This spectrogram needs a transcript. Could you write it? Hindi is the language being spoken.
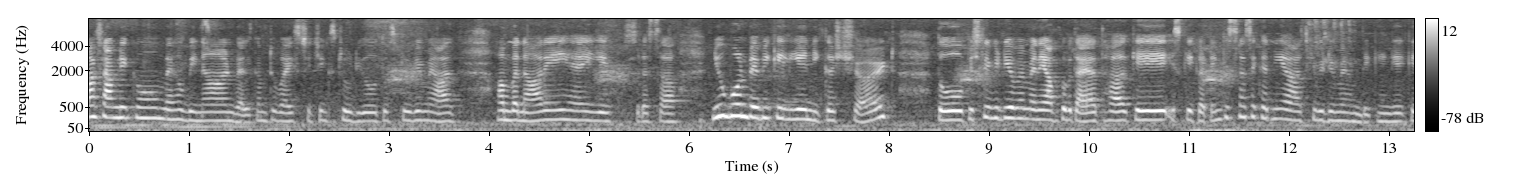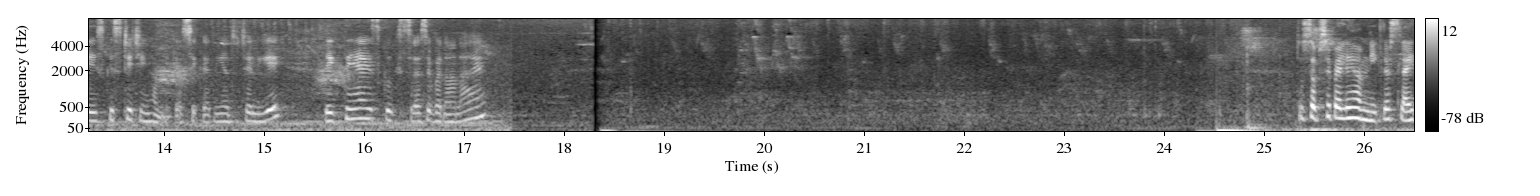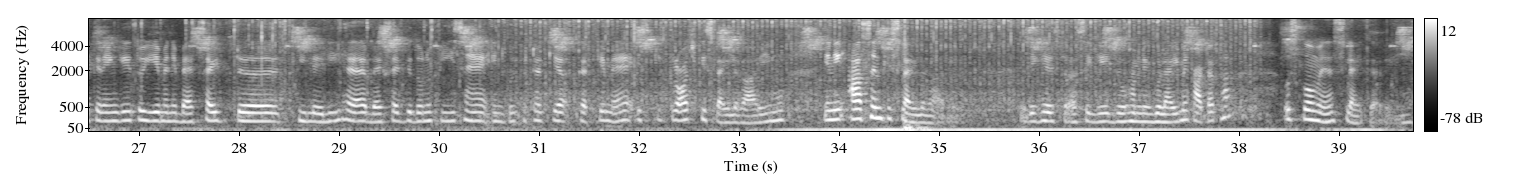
अस्सलाम वालेकुम मैं हूँ Bina and welcome to my stitching studio तो स्टूडियो में आज हम बना रहे हैं ये खूबसूरत सा न्यू बॉर्न बेबी के लिए निकर शर्ट तो पिछली वीडियो में मैंने आपको बताया था कि इसकी कटिंग किस तरह से करनी है। आज की वीडियो में हम देखेंगे कि इसकी स्टिचिंग हमें कैसे करनी है। तो चलिए देखते हैं इसको किस तरह से बनाना है। तो सबसे पहले हम नीकर सिलाई करेंगे तो ये मैंने बैक साइड की ले ली है। बैक साइड के दोनों पीस हैं, इनको इकट्ठा किया करके मैं इसकी क्रॉच की सिलाई लगा रही हूँ, यानी आसन की सिलाई लगा रही हूँ। तो देखिए इस तरह से ये जो हमने गुलाई में काटा था, उसको मैं सिलाई कर रही हूँ।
